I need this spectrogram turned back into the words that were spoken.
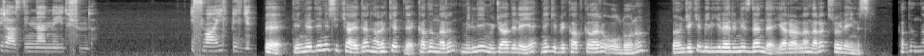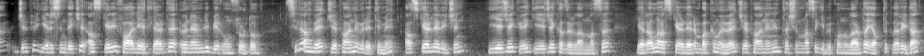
Biraz dinlenmeyi düşündü. İsmail Bilgin B. Dinlediğiniz hikayeden hareketle kadınların milli mücadeleye ne gibi katkıları olduğunu önceki bilgilerinizden de yararlanarak söyleyiniz. Kadınlar cephe gerisindeki askeri faaliyetlerde önemli bir unsurdu. Silah ve cephane üretimi, askerler için yiyecek ve giyecek hazırlanması, yaralı askerlerin bakımı ve cephanenin taşınması gibi konularda yaptıklarıyla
